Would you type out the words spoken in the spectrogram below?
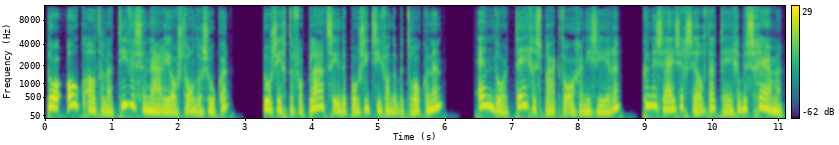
Door ook alternatieve scenario's te onderzoeken, door zich te verplaatsen in de positie van de betrokkenen en door tegenspraak te organiseren, kunnen zij zichzelf daartegen beschermen.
